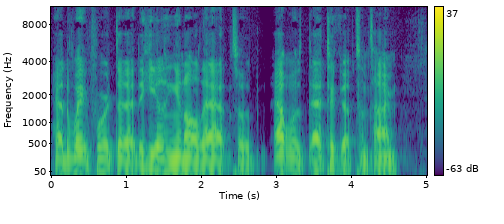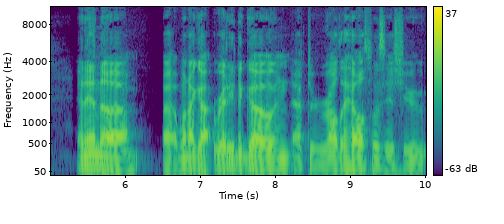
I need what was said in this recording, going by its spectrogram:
had to wait for it to, the healing and all that. So that was that took up some time. And then uh, uh, when I got ready to go, and after all the health was issue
